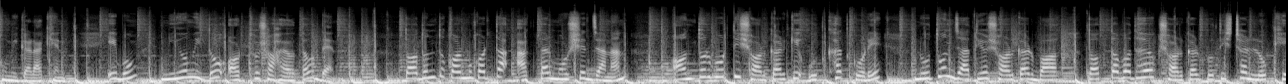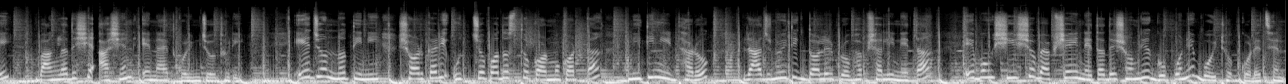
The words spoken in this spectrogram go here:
ভূমিকা রাখেন এবং নিয়মিত অর্থ সহায়তাও দেন। তদন্ত কর্মকর্তা আক্তার মোর্শেদ জানান, অন্তর্বর্তী সরকারকে উৎখাত করে নতুন জাতীয় সরকার বা তত্ত্বাবধায়ক সরকার প্রতিষ্ঠার লক্ষ্যেই বাংলাদেশে আসেন এনায়েত করিম চৌধুরী। এজন্য তিনি সরকারি উচ্চপদস্থ কর্মকর্তা, নীতি নির্ধারক, রাজনৈতিক দলের প্রভাবশালী নেতা এবং শীর্ষ ব্যবসায়ী নেতাদের সঙ্গে গোপনে বৈঠক করেছেন।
